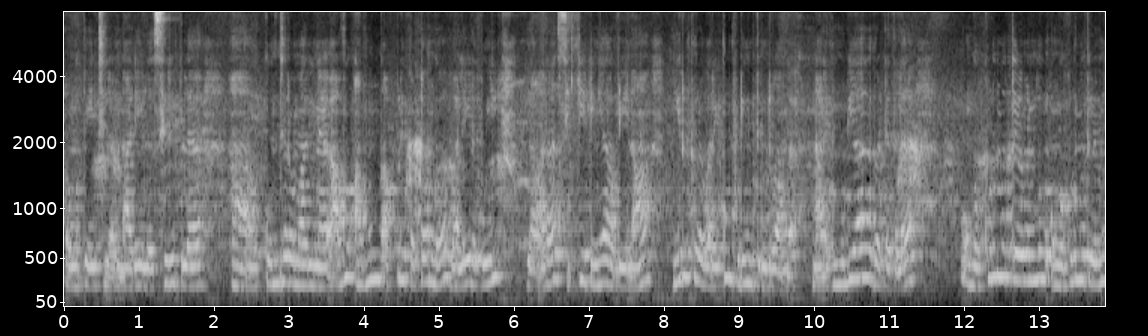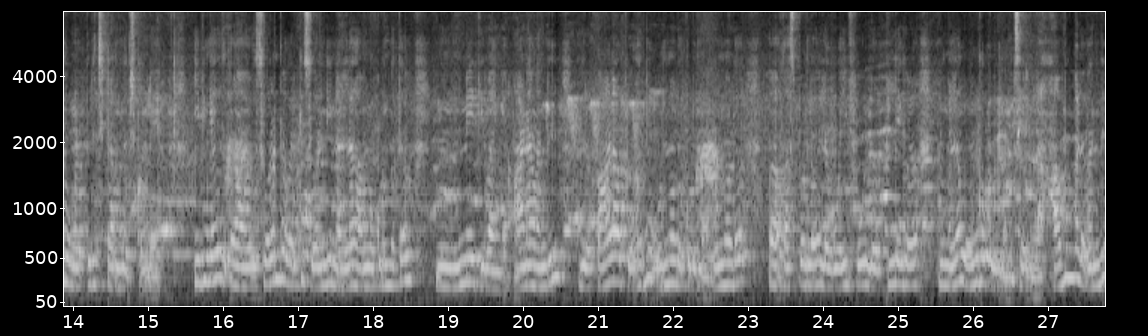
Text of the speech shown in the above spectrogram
அவங்க பேச்சில் நடையில் சிரிப்பில் கொஞ்சற மாதிரி ந- அவங்க அவங்க அப்படிப்பட்டவங்க வலையில் போய் யாராவது சிக்கிட்டீங்க அப்படின்னா இருக்கிற வரைக்கும் பிடிங்கி தின்றுவாங்க. நாளைக்கு முடியாத கட்டத்தில் உங்கள் குடும்பத்தை வந்து உங்கள் குடும்பத்துலேருந்து உங்களை பிரிச்சுட்டாங்கன்னு வச்சுக்கோங்களேன். இவங்க சுரண்ட வரைக்கும் சுரண்டி நல்லா அவங்க குடும்பத்தை முன்னேற்றிடுவாங்க ஆனால் வந்து இதில் பாலாக போகிறது உன்னோட குடும்பம். உன்னோட ஹஸ்பண்டோ இல்லை ஒய்ஃபோ இல்லை பிள்ளைகளோ இவங்கெல்லாம் உங்கள் குடும்பம் சரிங்களா? அவங்கள வந்து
